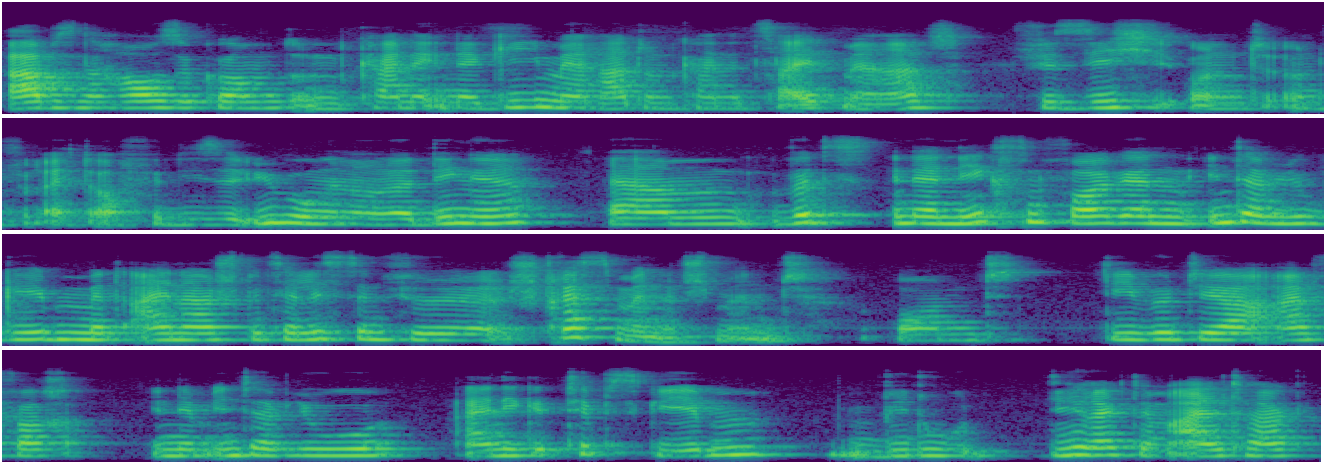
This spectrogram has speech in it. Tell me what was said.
abends nach Hause kommt und keine Energie mehr hat und keine Zeit mehr hat für sich und, und vielleicht auch für diese Übungen oder Dinge, ähm, wird es in der nächsten Folge ein Interview geben mit einer Spezialistin für Stressmanagement. Und die wird dir einfach in dem Interview einige Tipps geben, wie du direkt im Alltag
